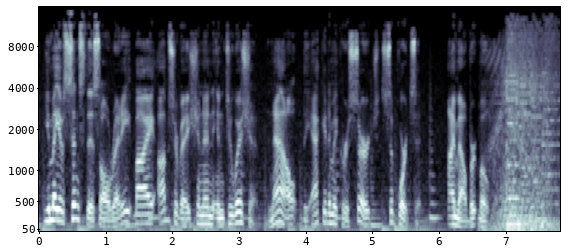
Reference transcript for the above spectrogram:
You may have sensed this already by observation and intuition. Now, the academic research supports it. I'm Albert Mohler.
